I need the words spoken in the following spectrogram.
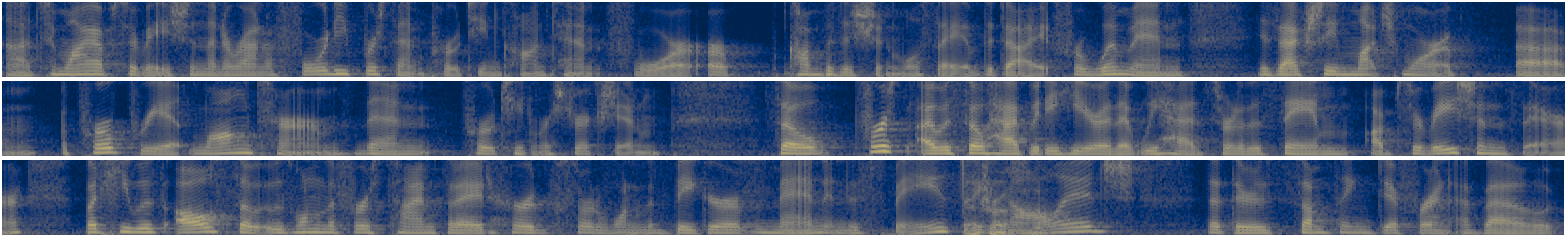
uh, to my observation, that around a 40% protein content for, or composition, we'll say, of the diet for women is actually much more um, appropriate long term than protein restriction. So, first, I was so happy to hear that we had sort of the same observations there. But he was also, it was one of the first times that I had heard sort of one of the bigger men in the space acknowledge. it. That there's something different about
